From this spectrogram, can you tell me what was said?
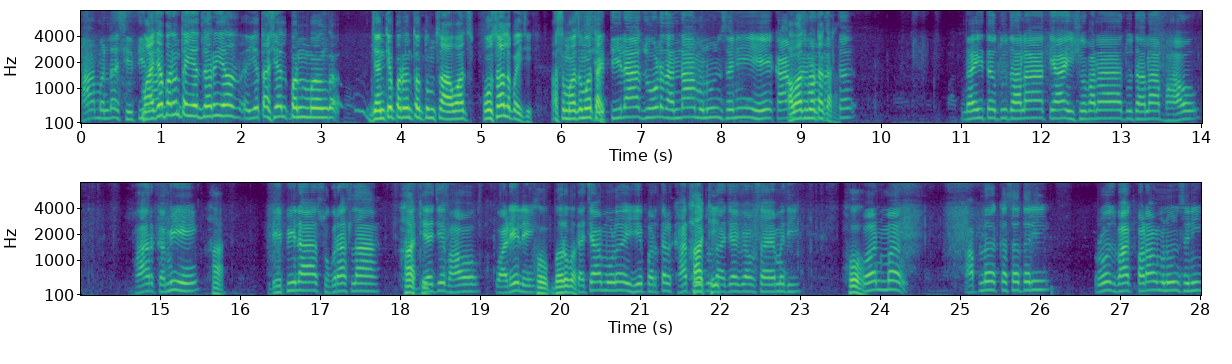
हा म्हणलं शेती माझ्यापर्यंत येत जरी ये- येत असेल पण मग जनतेपर्यंत तुमचा आवाज पोहोचायला पाहिजे असं माझं मत आहे. शेतीला जोडधंदा म्हणून सनी हे काम आवाज करावं मोठा करा. लागतं. नाही तर दुधाला त्या हिशोबानं दुधाला भाव फार कमी आहे. हां. ढेपीला सुग्रासला हां ठीक. त्याचे भाव वाढेले. हो बरोबर. त्याच्यामुळं हे परतळ खात हा, नाही ठीक. दुधाच्या व्यवसायामध्ये. हो. हो पण मग आपलं कसं तरी रोज भाग पडावं म्हणून सनी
